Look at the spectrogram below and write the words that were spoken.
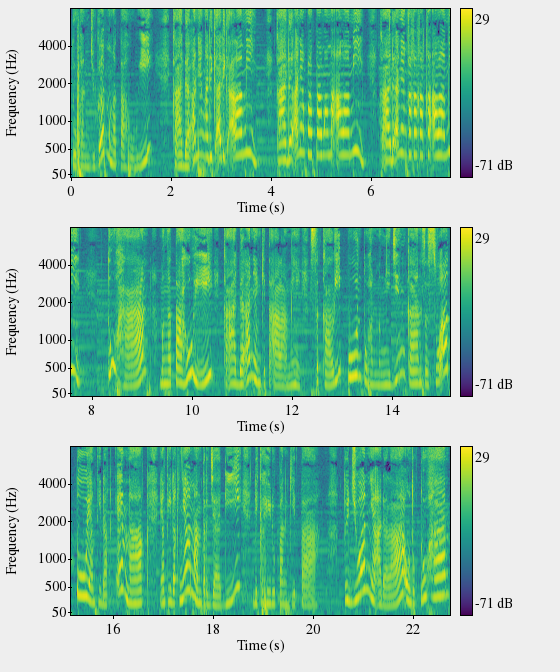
Tuhan juga mengetahui keadaan yang adik-adik alami, keadaan yang papa mama alami, keadaan yang kakak-kakak alami. Tuhan mengetahui keadaan yang kita alami, sekalipun Tuhan mengizinkan sesuatu yang tidak enak, yang tidak nyaman terjadi di kehidupan kita. Tujuannya adalah untuk Tuhan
